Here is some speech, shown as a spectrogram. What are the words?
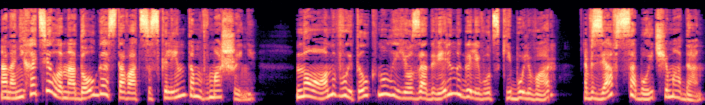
Она не хотела надолго оставаться с Клинтом в машине, но он вытолкнул ее за дверь на Голливудский бульвар, взяв с собой чемодан.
